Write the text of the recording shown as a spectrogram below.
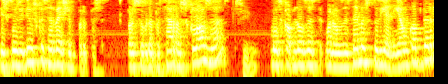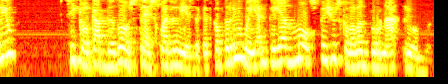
dispositius que serveixen per, per sobrepassar rescloses, sí. molts cops els, quan els estem estudiant hi ha un cop de riu, sí que al cap de dos, tres, quatre dies d'aquest cop de riu veiem que hi ha molts peixos que volen tornar riu amunt.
